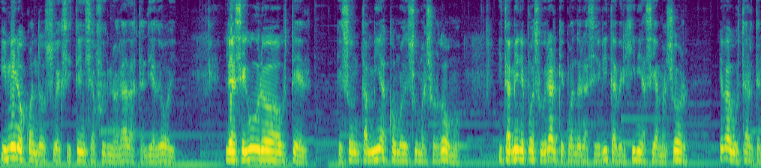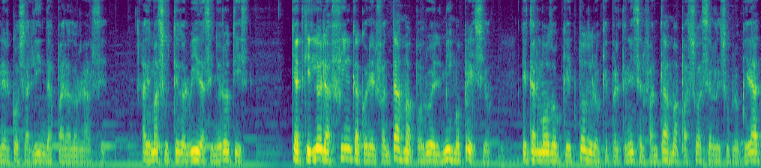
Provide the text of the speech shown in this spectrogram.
y menos cuando su existencia fue ignorada hasta el día de hoy. Le aseguro a usted que son tan mías como de su mayordomo, y también le puedo asegurar que cuando la señorita Virginia sea mayor, le va a gustar tener cosas lindas para adornarse. Además, usted olvida, señor Otis, que adquirió la finca con el fantasma por el mismo precio, de tal modo que todo lo que pertenece al fantasma pasó a ser de su propiedad,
